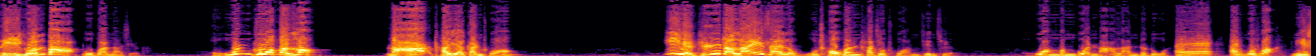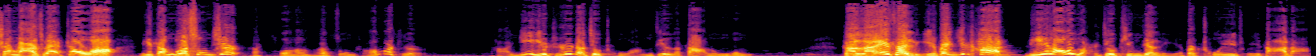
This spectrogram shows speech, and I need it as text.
李元霸不管那些个。浑浊闷浪，哪儿他也敢闯。一直的来在了五朝门，他就闯进去了。黄门关哪拦得住？哎哎，我说你上哪儿去？赵王，你等我送信儿。送送什么信儿？他一直的就闯进了大龙宫。赶来在里边一看，离老远就听见里边吹吹打打，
